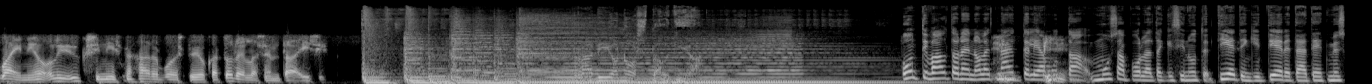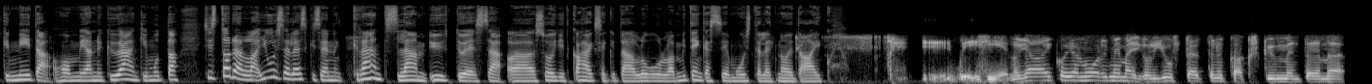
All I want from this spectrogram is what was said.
Vainio oli yksi niistä harvoista, joka todella sen taisi. Radio Nostalgia. Puntti Valtonen, olet näyttelijä, mutta musapuoleltakin sinut tietenkin tiedetään, teet myöskin niitä hommia nykyäänkin. Mutta siis todella Juise Leskisen Grand Slam yhtyeessä äh, soitit 80-luvulla. Mitenkäs sinä muistelet noita aikoja? hienoja aikoja nuori. Mä olin just täyttänyt 20 ja mä öö,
